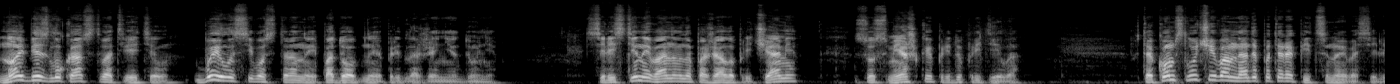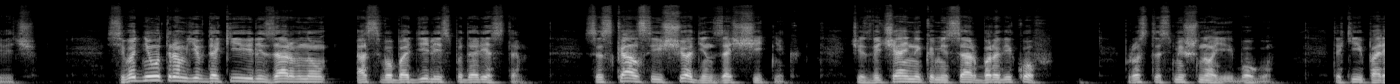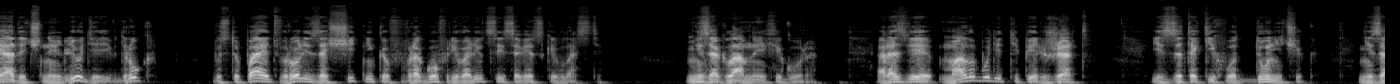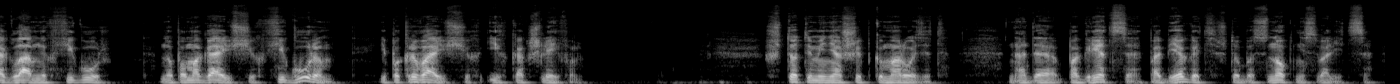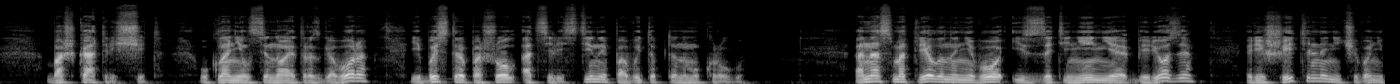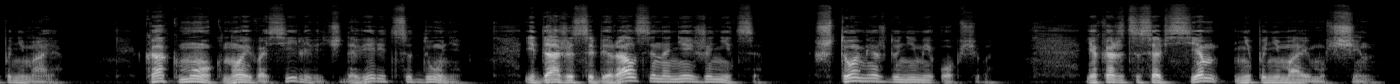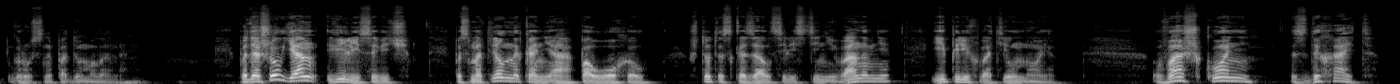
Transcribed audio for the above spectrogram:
Но и без лукавства ответил. Было с его стороны подобное предложение Дуни. Селестина Ивановна пожала плечами, с усмешкой предупредила. В таком случае вам надо поторопиться, Ной Васильевич. Сегодня утром Евдокию Елизаровну освободили из-под ареста. Сыскался еще один защитник, чрезвычайный комиссар Боровиков. Просто смешно, ей-богу. Такие порядочные люди и вдруг выступают в роли защитников врагов революции и советской власти. Незаглавная фигура. А разве мало будет теперь жертв из-за таких вот дунечек, незаглавных фигур, но помогающих фигурам и покрывающих их как шлейфом. Что-то меня шибко морозит. Надо погреться, побегать, чтобы с ног не свалиться. Башка трещит. Уклонился Ной от разговора и быстро пошел от Селестины по вытоптанному кругу. Она смотрела на него из затенения березы, решительно ничего не понимая. Как мог Ной Васильевич довериться Дуне и даже собирался на ней жениться? Что между ними общего? Я, кажется, совсем не понимаю мужчин, грустно подумала она. Подошел Ян Велисович, посмотрел на коня, поохал, что-то сказал Селестине Ивановне и перехватил Ноя. Ваш конь сдыхает.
